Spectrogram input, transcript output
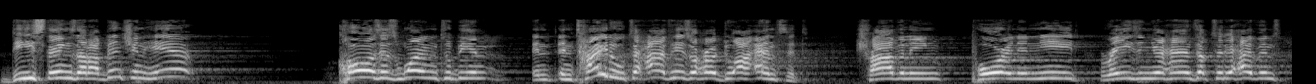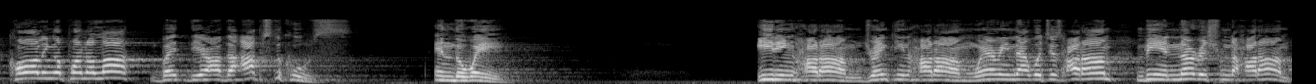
These things that are mentioned here causes one to be in, in, entitled to have his or her dua answered. Traveling, poor and in need, raising your hands up to the heavens, calling upon Allah, but there are the obstacles in the way. Eating haram, drinking haram, wearing that which is haram, being nourished from the haram.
